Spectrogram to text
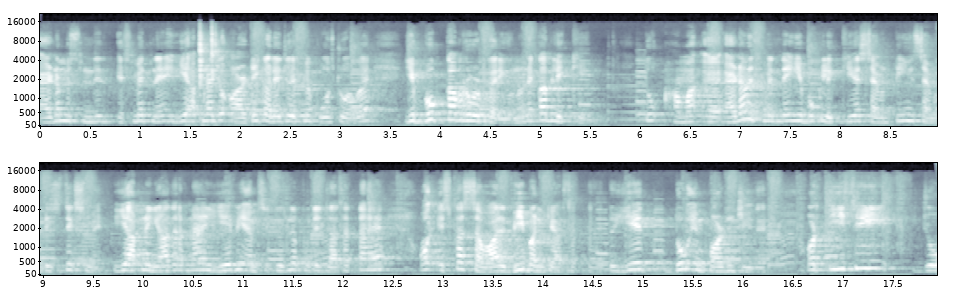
एडम स्मिथ ने ये अपना जो आर्टिकल है, जो इसमें पोस्ट हुआ हुआ है, ये बुक कब रोड करी? उन्होंने कब लिखी? तो हम एडम स्मिथ ने ये बुक लिखी है 1776 में। ये आपने याद रखना है, ये भी एम में पूछा जा सकता है और इसका सवाल भी बन के आ सकता है। तो ये दो इंपॉर्टेंट चीज़ और तीसरी जो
